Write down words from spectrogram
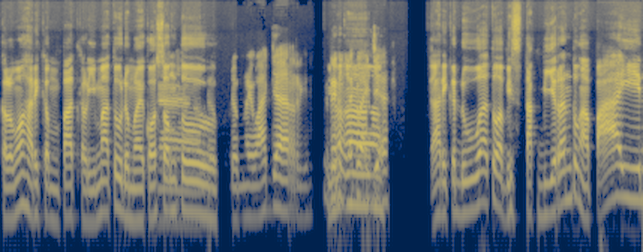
kalau mau hari keempat kelima tuh udah mulai kosong Nah, tuh Udah, udah mulai wajar gitu. Udah Iya. mulai wajar. hari kedua tuh habis takbiran tuh ngapain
